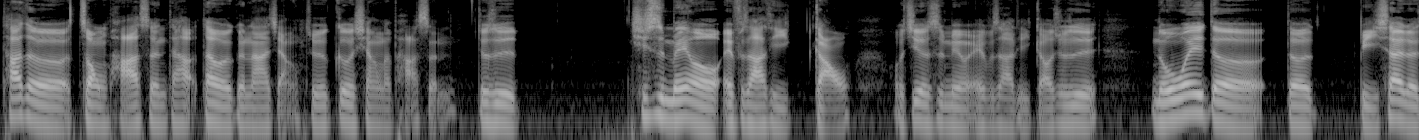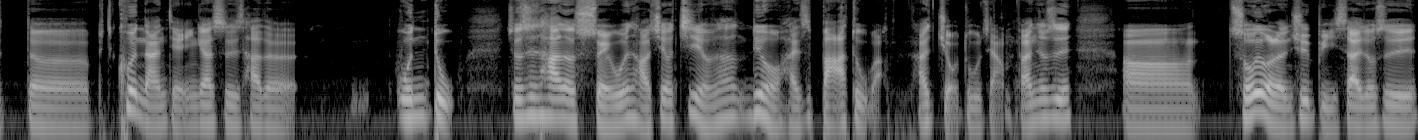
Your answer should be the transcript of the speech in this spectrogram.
它的总爬升，待待会跟大家讲，就是各项的爬升，就是其实没有 F 叉 T 高，我记得是没有 F 叉 T 高，就是。挪威的的比赛的的困难点应该是它的温度，就是它的水温，好像记得它六还是八度吧，还是九度这样，反正就是呃，所有人去比赛都是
